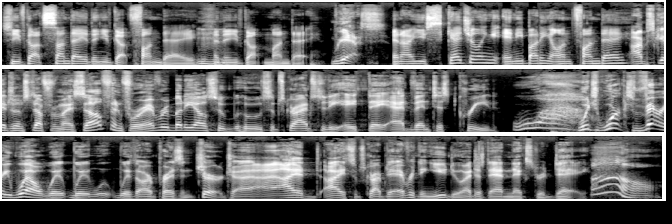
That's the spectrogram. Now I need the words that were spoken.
So you've got Sunday, then you've got Fun Day, Mm-hmm. and then you've got Monday. Yes. And are you scheduling anybody on Fun Day? I'm scheduling stuff for myself and for everybody else who, who subscribes to the Eighth day Adventist Creed. Wow. which works very well with with, with our present church. I, I I subscribe to everything you do. I just add an extra day. Oh.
